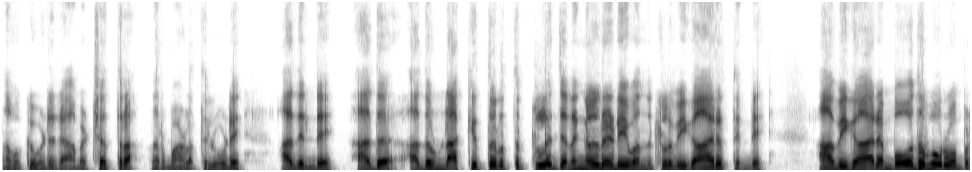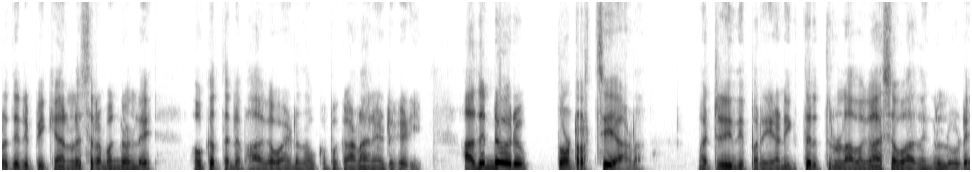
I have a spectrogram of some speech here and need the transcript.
നമുക്കിവിടെ രാമക്ഷേത്ര നിർമ്മാണത്തിലൂടെ അതിന്റെ അത് അതുണ്ടാക്കി തീർത്തിട്ടുള്ള ജനങ്ങളുടെ ഇടയിൽ വന്നിട്ടുള്ള വികാരത്തിന്റെ ആ വികാരം ബോധപൂർവം പ്രചരിപ്പിക്കാനുള്ള ശ്രമങ്ങളുടെ ഒക്കെ തന്നെ ഭാഗമായിട്ട് നമുക്കിപ്പോൾ കാണാനായിട്ട് കഴിയും. അതിന്റെ ഒരു തുടർച്ചയാണ് മറ്റു രീതിയിൽ പറയുകയാണ് ഇത്തരത്തിലുള്ള അവകാശവാദങ്ങളിലൂടെ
